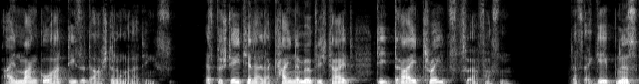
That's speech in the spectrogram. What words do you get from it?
Ein Manko hat diese Darstellung allerdings. Es besteht hier leider keine Möglichkeit, die drei Trades zu erfassen. Das Ergebnis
